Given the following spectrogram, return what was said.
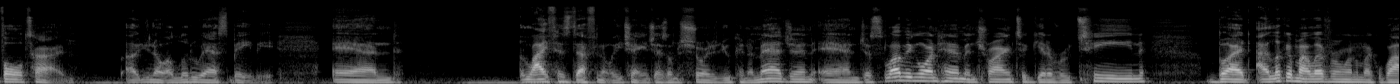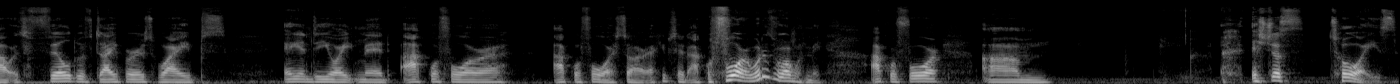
full time, uh, you know, a little ass baby. And life has definitely changed, as I'm sure that you can imagine, and just loving on him and trying to get a routine but I look at my living room and I'm like, wow, it's filled with diapers, wipes, A and D ointment, Aquaphor, Aquaphor. Sorry, I keep saying Aquaphor. What is wrong with me? Aquaphor. Um, it's just toys.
